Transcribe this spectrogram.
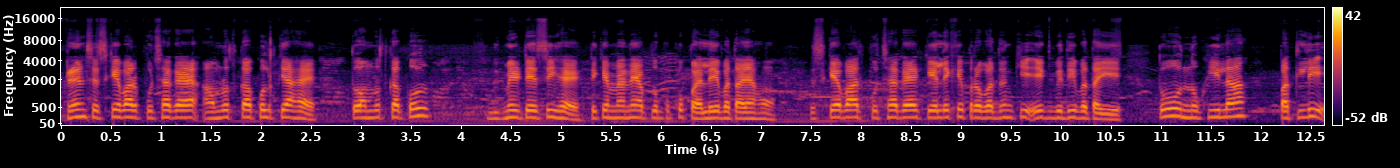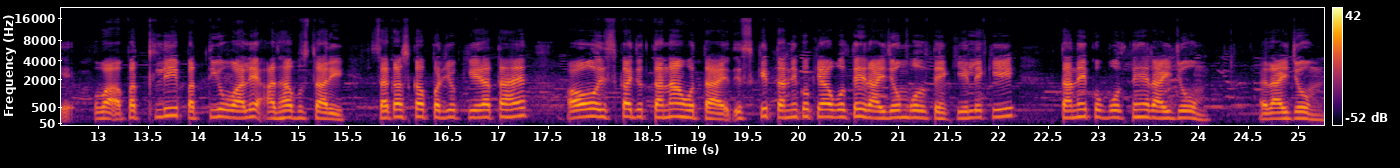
फ्रेंड्स, इसके बाद पूछा गया है अमृत का कुल क्या है? तो अमृत का कुल मिर्टेसी है। ठीक है, मैंने आप लोगों को पहले ही बताया हूँ। इसके बाद पूछा गया केले के प्रबंधन की एक विधि बताइए। तो नुकीला पतली पतली पत्तियों वाले आधा बुस्तारी सकस का प्रयोग किया जाता है और इसका जो तना होता है, इसके तने को क्या बोलते हैं? राइजोम बोलते हैं। केले के तने को बोलते हैं राइजोम। राइजोम।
